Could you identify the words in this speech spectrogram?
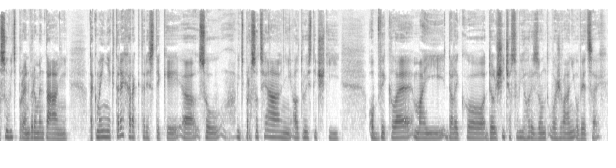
jsou víc proenvironmentální, tak mají některé charakteristiky, e, jsou víc prosociální, altruističtí, obvykle mají daleko delší časový horizont uvažování o věcech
